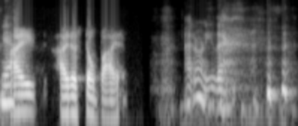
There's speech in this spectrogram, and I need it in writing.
Yeah. I, I just don't buy it. I don't either.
